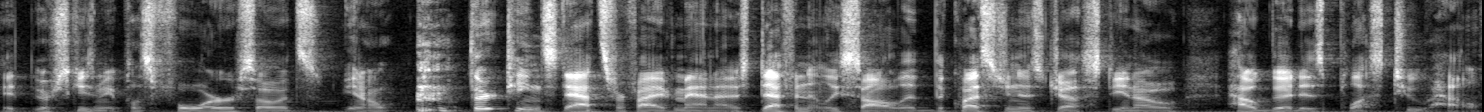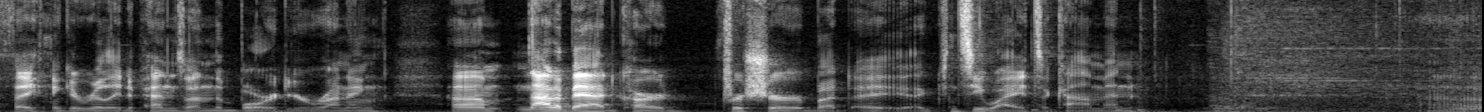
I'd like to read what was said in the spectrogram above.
it, or excuse me, plus 4, so it's, you know, 13 stats for 5 mana is definitely solid. The question is just, you know, how good is plus 2 health? I think it really depends on the board you're running. Um, not a bad card for sure, but I, I can see why it's a common. Uh,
